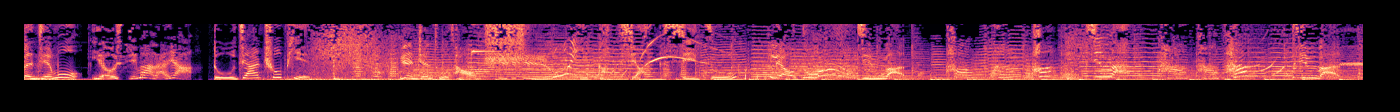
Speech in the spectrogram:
本节目由喜马拉雅独家出品，认真吐槽，实力搞笑，气足料多。今晚啪啪啪，今晚啪啪啪，今晚啪。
